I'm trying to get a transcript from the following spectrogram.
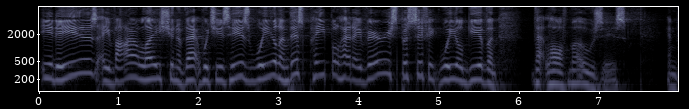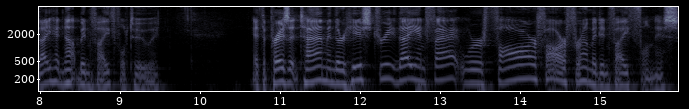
It is a violation of that which is His will, and this people had a very specific will given, that law of Moses, and they had not been faithful to it. At the present time in their history, they in fact were far, far from it in faithfulness.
